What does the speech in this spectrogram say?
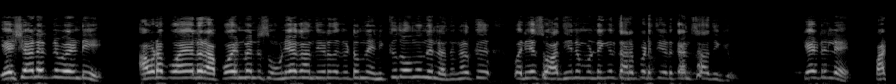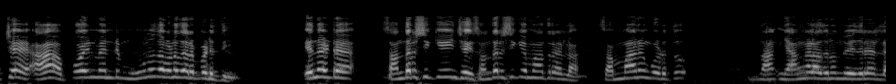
ഏഷ്യാനെറ്റിന് വേണ്ടി അവിടെ പോയാൽ ഒരു അപ്പോയിന്റ്മെന്റ് സോണിയാഗാന്ധിയുടെ കിട്ടുമെന്ന് എനിക്ക് തോന്നുന്നില്ല. നിങ്ങൾക്ക് വലിയ സ്വാധീനമുണ്ടെങ്കിൽ തരപ്പെടുത്തിയെടുക്കാൻ സാധിക്കും. കേട്ടില്ലേ? പക്ഷേ ആ അപ്പോയിന്റ്മെന്റ് മൂന്ന് തവണ തരപ്പെടുത്തി. എന്നിട്ട് സന്ദർശിക്കുകയും ചെയ്തു സന്ദർശിക്കുക മാത്രമല്ല സമ്മാനം കൊടുത്തു. ഞങ്ങൾ അതിനൊന്നും എതിരല്ല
